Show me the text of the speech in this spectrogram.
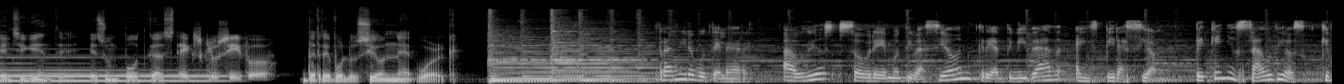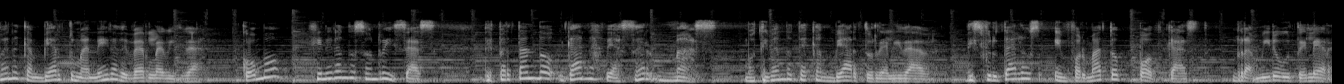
El siguiente es un podcast exclusivo de Revolución Network. Ramiro Buteler. Audios sobre motivación, creatividad e inspiración. Pequeños audios que van a cambiar tu manera de ver la vida. ¿Cómo? Generando sonrisas, despertando ganas de hacer más, motivándote a cambiar tu realidad. Disfrútalos en formato podcast. Ramiro Buteler,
